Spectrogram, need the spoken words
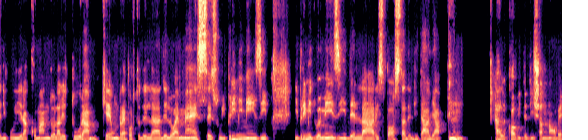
di cui raccomando la lettura, che è un report del, dell'OMS sui primi mesi, i primi due mesi della risposta dell'Italia al Covid-19.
